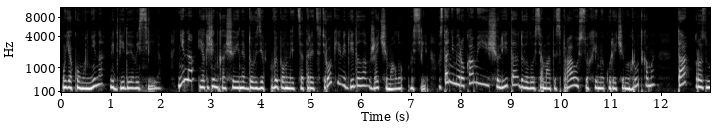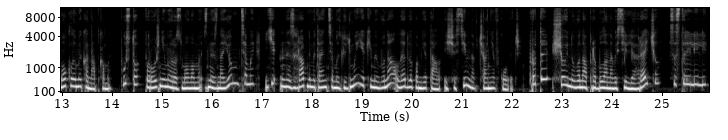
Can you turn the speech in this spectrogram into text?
у якому Ніна відвідує весілля. Ніна, як жінка, що їй невдовзі виповниться 30 років, відвідала вже чимало весіль. Останніми роками їй щоліта довелося мати справу з сухими курячими грудками та розмоклими канапками, пусто порожніми розмовами з незнайомцями і незграбними танцями з людьми, якими вона ледве пам'ятала із часів навчання в коледжі. Проте, щойно вона прибула на весілля Рейчел, сестри Лілі,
